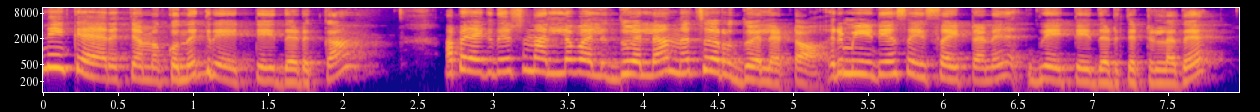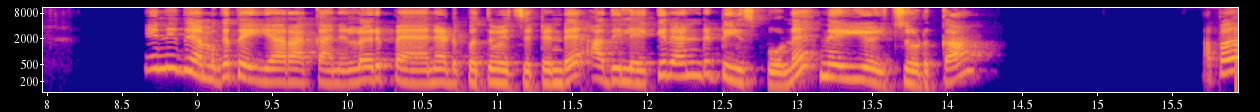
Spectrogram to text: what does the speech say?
ഇനി ഈ ക്യാരറ്റ് നമുക്കൊന്ന് ഗ്രേറ്റ് ചെയ്തെടുക്കാം. അപ്പോൾ ഏകദേശം നല്ല വലുതുമല്ല എന്നാൽ ചെറുതുമല്ല കേട്ടോ. ഒരു മീഡിയം സൈസ് ആയിട്ടാണ് ഗ്രേറ്റ് ചെയ്തെടുത്തിട്ടുള്ളത്. ഇനി ഇത് നമുക്ക് തയ്യാറാക്കാനുള്ള ഒരു പാൻ അടുപ്പത്ത് വെച്ചിട്ടുണ്ട്. അതിലേക്ക് രണ്ട് ടീസ്പൂണ് നെയ്യ് ഒഴിച്ചു കൊടുക്കാം. അപ്പോൾ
